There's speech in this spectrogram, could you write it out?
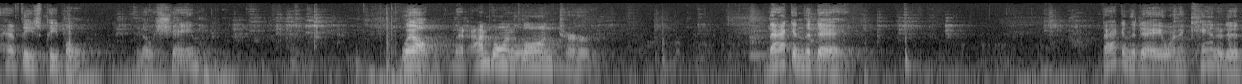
have these people no shame? Well, but I'm going long term. Back in the day, back in the day when a candidate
